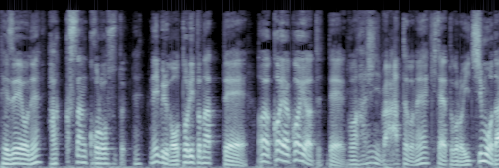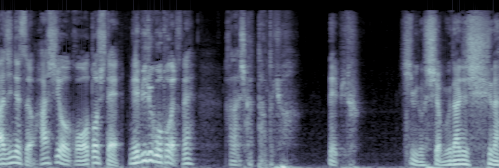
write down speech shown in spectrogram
手勢をね、たくさん殺すというね。ネビルがおとりとなって、おい、来いよ来いよって言って、この橋にバーっとね、来たところ一網打尽ですよ。橋をこう落として、ネビルごとですね。悲しかったの時は。ネビル。君の死は無駄にしない。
